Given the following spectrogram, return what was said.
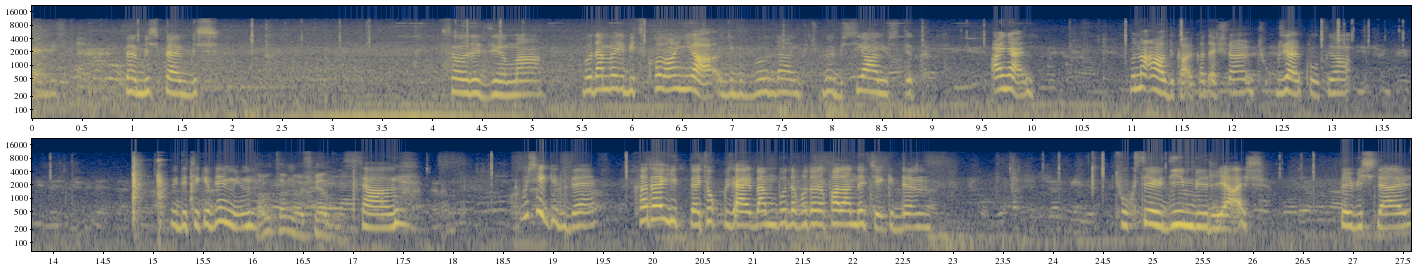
Pembiş pembiş. Pembiş pembiş. Sonracığıma. Buradan böyle bir kolonya gibi buradan küçük böyle bir şey almıştık. Aynen. Bunu aldık arkadaşlar. Çok güzel kokuyor. Video çekebilir miyim? Tabii tabii hoş geldiniz. Sağ olun. Bu şekilde. Karayip'te çok güzel. Ben burada fotoğraf falan da çektim. Çok sevdiğim bir yer. Bebişler.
